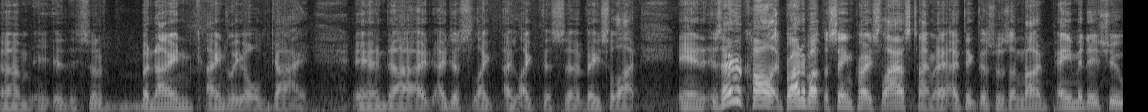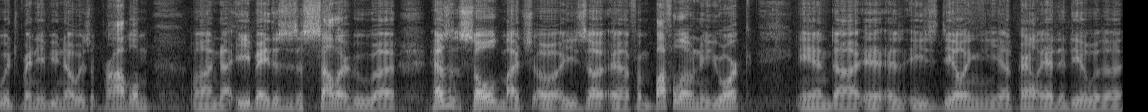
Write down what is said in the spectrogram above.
Um, sort of benign, kindly old guy and uh, I, I, just like I like this uh, vase a lot. And as I recall, it brought about the same price last time. I, I think this was a non-payment issue, which many of you know is a problem on uh, eBay. This is a seller who uh, hasn't sold much. Oh, he's uh, uh, from Buffalo, New York, and he's dealing. He apparently had to deal with a,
